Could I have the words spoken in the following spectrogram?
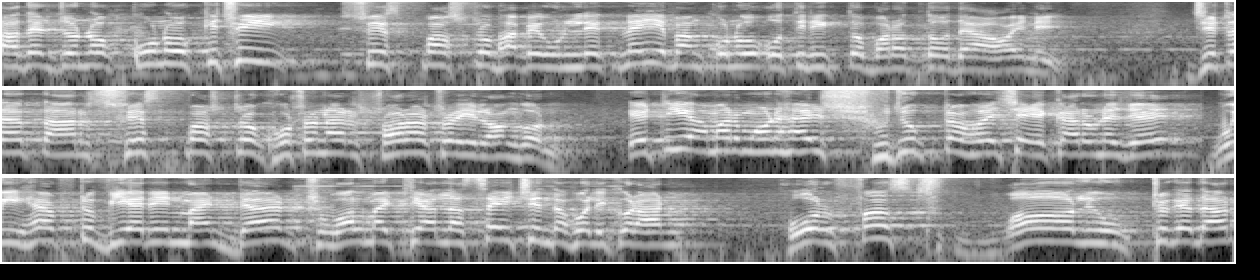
তাদের জন্য কোনো কিছুই সুস্পষ্টভাবে উল্লেখ নেই এবং কোনো অতিরিক্ত বরাদ্দ দেওয়া হয়নি, যেটা তার সুস্পষ্ট ঘোষণার সরাসরি লঙ্ঘন। এটি আমার মনে হয় সুযোগটা হয়েছে এ কারণে যে we have to bear in mind that well my Allah says in the holy Quran hold fast all you together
